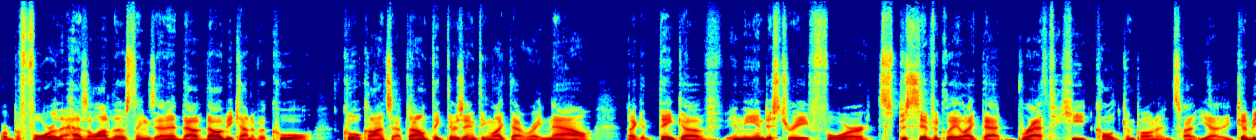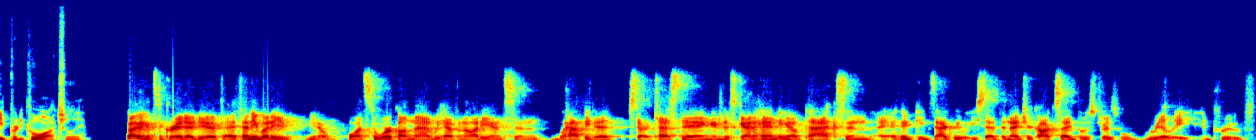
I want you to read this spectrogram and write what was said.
or before that has a lot of those things in it. That that would be kind of a cool cool concept. I don't think there's anything like that right now that I could think of in the industry for specifically like that breath, heat, cold component. So yeah, it could be pretty cool actually. I think it's a great idea. If, if, anybody you know wants to work on that, we have an audience, and we're happy to start testing and just kind of handing out packs. And I, I think exactly what you said, the nitric oxide boosters will really improve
